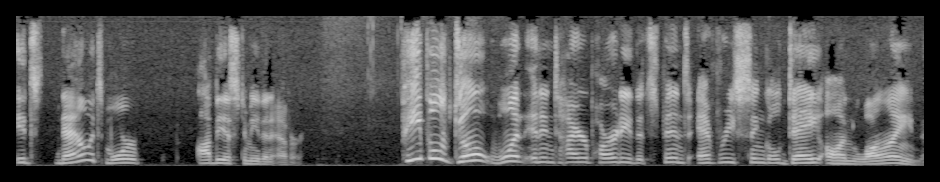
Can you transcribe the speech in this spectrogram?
it's now it's more obvious to me than ever. People don't want an entire party that spends every single day online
